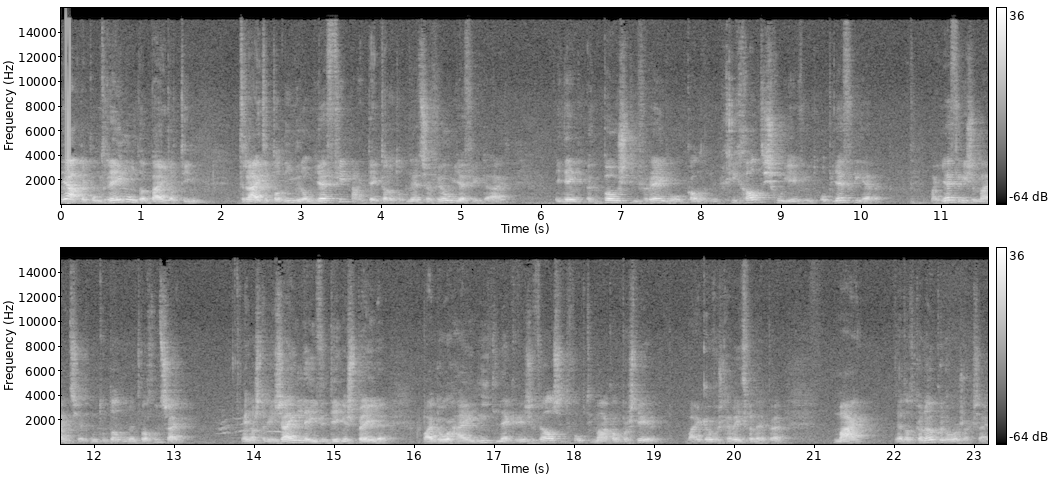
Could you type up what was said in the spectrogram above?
ja, dan komt Raymond bij dat team. Draait het dan niet meer om Jeffrey? Nou, ik denk dat het toch net zoveel om Jeffrey draait. Ik denk een positieve Raymond kan een gigantisch goede invloed op Jeffrey hebben. Maar Jeffrey's mindset moet op dat moment wel goed zijn. En als er in zijn leven dingen spelen waardoor hij niet lekker in zijn vel zit of optimaal kan presteren. Waar ik overigens geen weet van heb. Hè. Maar ja, dat kan ook een oorzaak zijn.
